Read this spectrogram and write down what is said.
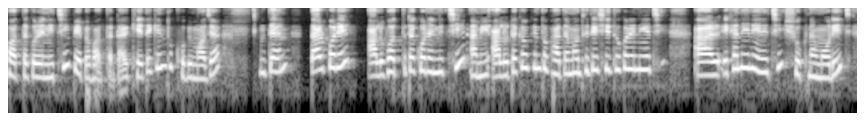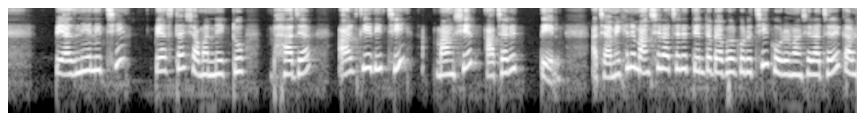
ভর্তা করে নিচ্ছি পেঁপে ভর্তাটা আর খেতে কিন্তু খুবই মজা। দেন তারপরে আলু ভর্তাটা করে নিচ্ছি। আমি আলুটাকেও কিন্তু ভাতের মধ্যে দিয়ে সিদ্ধ করে নিয়েছি। আর এখানে নিয়ে নিচ্ছি শুকনা মরিচ। পেঁয়াজ নিয়ে নিচ্ছি। পেঁয়াজটা সামান্য একটু ভাজা। আর দিয়ে দিচ্ছি মাংসের আচারের তেল। আচ্ছা আমি এখানে মাংসের আচারের তেলটা ব্যবহার করেছি, গরুর মাংসের আচারে। কারণ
